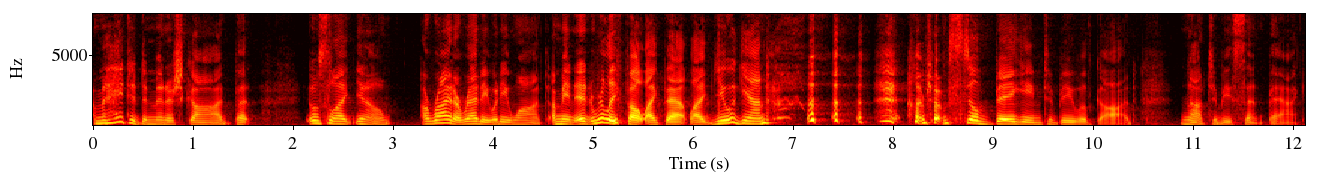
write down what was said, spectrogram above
I mean, I hate to diminish God, but it was like, you know, all right, already, what do you want? I mean, it really felt like that, like, you again. I'm, I'm still begging to be with God not to be sent back.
